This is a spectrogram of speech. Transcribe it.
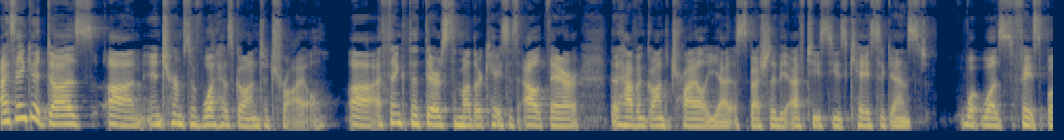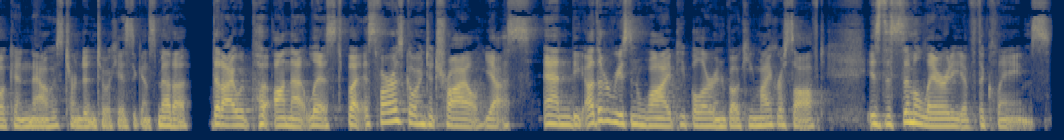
I think it does um, in terms of what has gone to trial. Uh, I think that there's some other cases out there that haven't gone to trial yet, especially the FTC's case against what was Facebook and now has turned into a case against Meta that I would put on that list. But as far as going to trial, yes. And the other reason why people are invoking Microsoft is the similarity of the claims.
